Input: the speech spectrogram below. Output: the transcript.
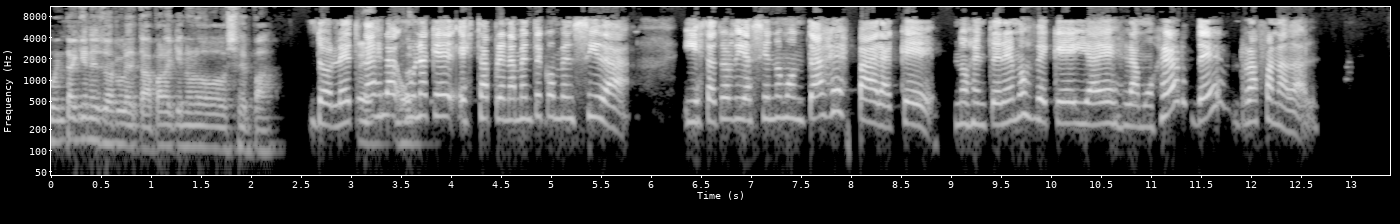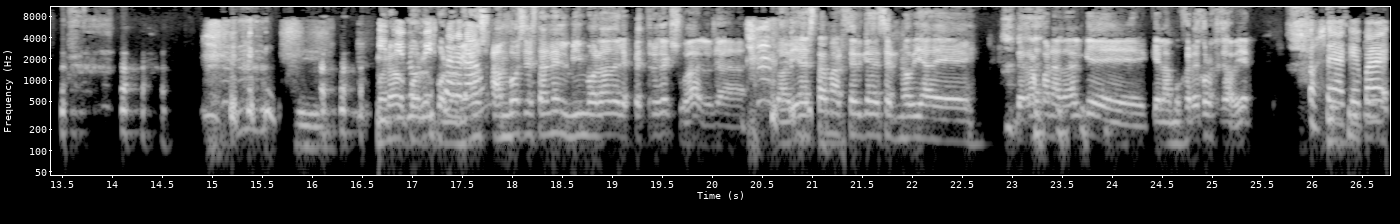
Cuenta quién es Dorleta, para quien no lo sepa. Dorleta Eh, es la, una que está plenamente convencida y está todo el día haciendo montajes para que nos enteremos de que ella es la mujer de Rafa Nadal. Bueno, por, lo menos ambos están en el mismo lado del espectro sexual. O sea, todavía está más cerca de ser novia de, de Rafa Nadal que, que la mujer de Jorge Javier. O sea, que para,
